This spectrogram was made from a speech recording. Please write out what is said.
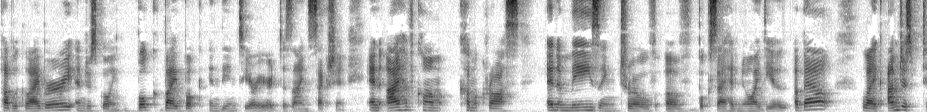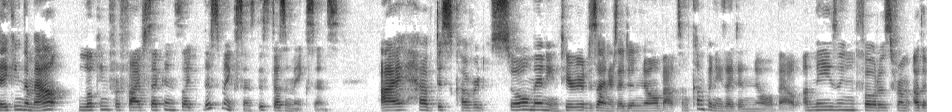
public library and just going book by book in the interior design section, and I have come come across an amazing trove of books I had no idea about like I'm just taking them out, looking for five seconds, like this makes sense, this doesn't make sense. I have discovered so many interior designers I didn't know about, some companies I didn't know about, amazing photos from other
